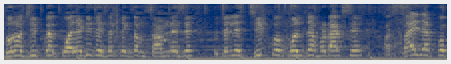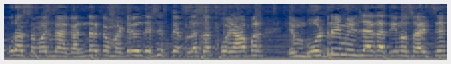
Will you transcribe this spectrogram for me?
दोनों जीप का क्वालिटी देख सकते हैं एकदम सामने से। तो चलिए, जीप को खोलते हैं फटाक से। और साइज़ आपको पूरा समझ में आएगा। अंदर का मटेरियल देख सकते हैं। प्लस आपको यहाँ पर एम्ब्रॉयडरी मिल जाएगा तीनों साइड से।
